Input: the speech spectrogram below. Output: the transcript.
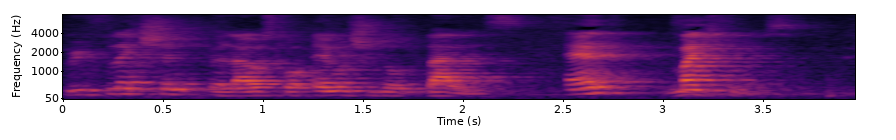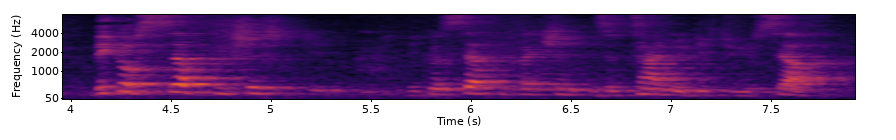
Reflection allows for emotional balance and mindfulness. Because self-reflection because self-reflection is a time you give to yourself,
